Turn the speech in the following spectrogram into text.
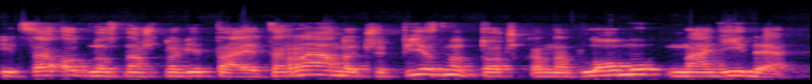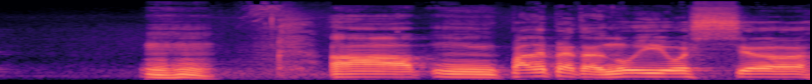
і це однозначно вітається. Рано чи пізно точка надлому надійде. Угу. А, пане Петре, ну і ось е, е,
